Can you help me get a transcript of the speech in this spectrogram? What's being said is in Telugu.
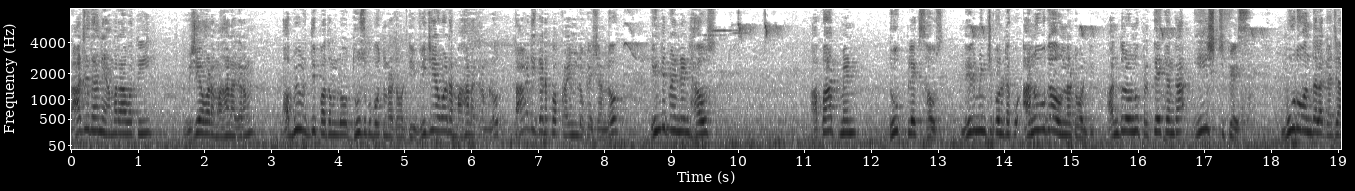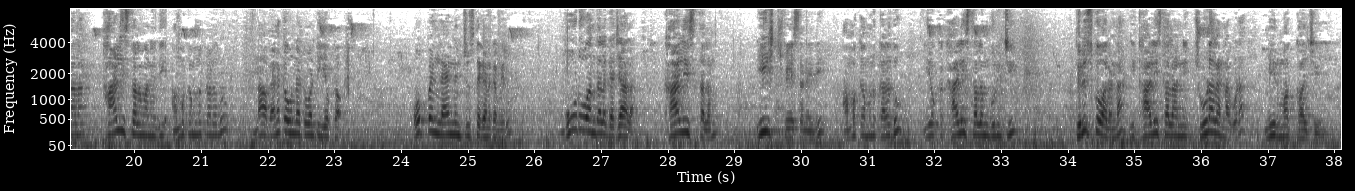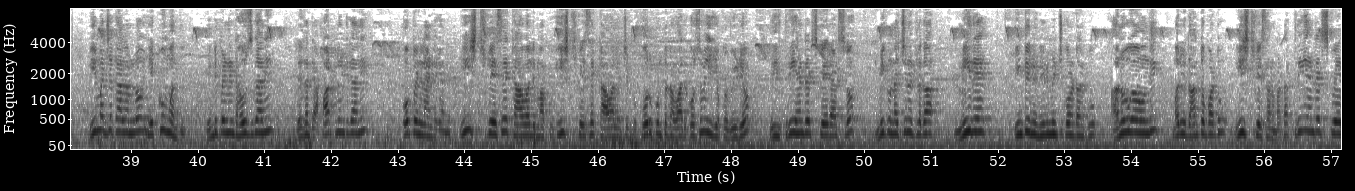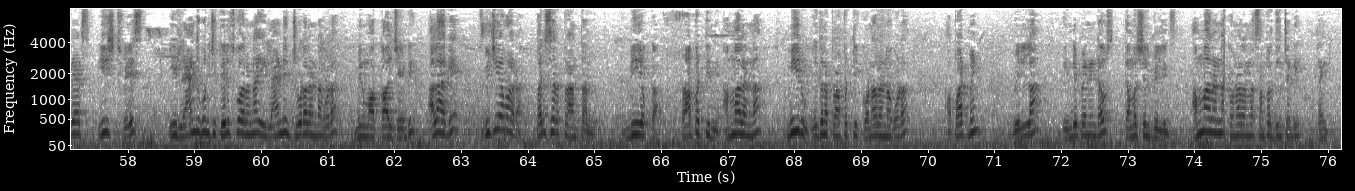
రాజధాని అమరావతి విజయవాడ మహానగరం అభివృద్ధి పదంలో దూసుకుపోతున్నటువంటి విజయవాడ మహానగరంలో తాడి గడప ప్రైమ్ లొకేషన్లో independent house apartment duplex house నిర్మించుకొనుటకు అనువుగా ఉన్నటువంటి అందులోనూ ప్రత్యేకంగా ఈస్ట్ ఫేస్ మూడు వందల గజాల ఖాళీ స్థలం అనేది అమ్మకంలో కలదు. నా వెనక ఉన్నటువంటి యొక్క ఓపెన్ ల్యాండ్ని చూస్తే కనుక మీరు మూడు వందల గజాల ఖాళీ స్థలం ఈస్ట్ ఫేస్ అనేది అమ్మకమును కలదు. ఈ యొక్క ఖాళీ స్థలం గురించి తెలుసుకోవాలన్నా ఈ ఖాళీ స్థలాన్ని చూడాలన్నా కూడా మీరు మాకు కాల్ చేయండి. ఈ మధ్య కాలంలో ఎక్కువ మంది ఇండిపెండెంట్ హౌస్ కానీ లేదంటే అపార్ట్మెంట్ కానీ ఓపెన్ ల్యాండ్ కానీ ఈస్ట్ ఫేసే కావాలి మాకు ఈస్ట్ ఫేసే కావాలని చెప్పి కోరుకుంటున్న వారి కోసం ఈ యొక్క వీడియో. ఈ త్రీ హండ్రెడ్ స్క్వేర్ యార్డ్స్లో మీకు నచ్చినట్లుగా మీరే ఇంటిని నిర్మించుకోవడానికి అనువుగా ఉంది. మరియు దాంతోపాటు ఈస్ట్ ఫేస్ అనమాట three hundred square yards east face ఈ ల్యాండ్ గురించి తెలుసుకోవాలన్నా ఈ ల్యాండ్ని చూడాలన్నా కూడా మీరు మాకు కాల్ చేయండి. అలాగే విజయవాడ పరిసర ప్రాంతాల్లో మీ యొక్క ప్రాపర్టీని అమ్మాలన్నా మీరు ఏదైనా ప్రాపర్టీ కొనాలన్నా కూడా apartment villa independent house commercial buildings అమ్మాలన్నా కొనాలన్నా సంప్రదించండి. Thank you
